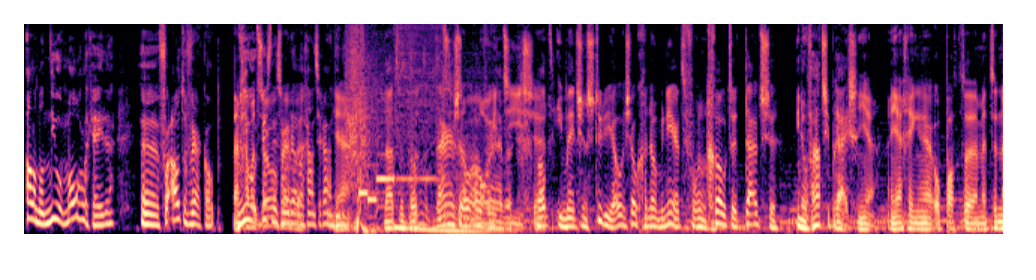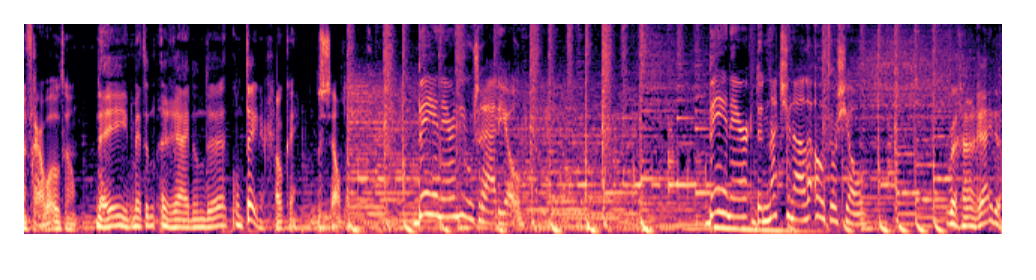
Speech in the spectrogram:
allemaal nieuwe mogelijkheden eh, voor autoverkoop. Daar nieuwe businessmodellen gaan zich aandienen. Ja. Laten we het dan daar zo over hebben. tease? Want Imagine Studio is ook genomineerd voor een grote Duitse innovatieprijs. ja, en jij ging eh, op pad eh, met een vrouwenauto. Nee, met een rijdende container. Oké, dat is hetzelfde. BNR Nieuwsradio. BNR, de Nationale Autoshow. We gaan rijden.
